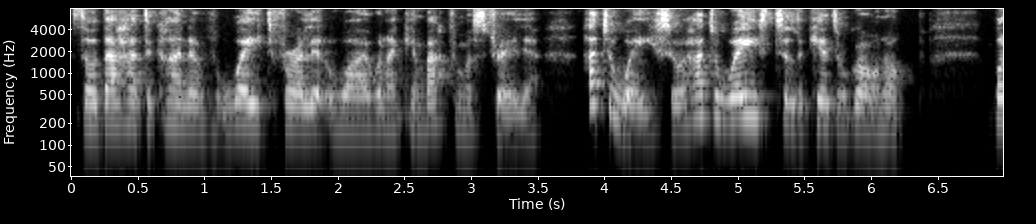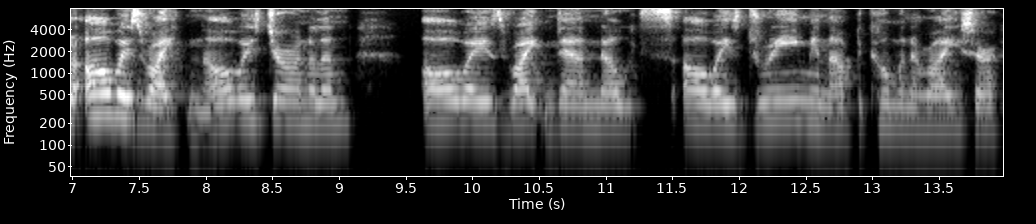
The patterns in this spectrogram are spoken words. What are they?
So that had to kind of wait for a little while when I came back from Australia. Had to wait. So I had to wait till the kids were growing up. But always writing, always journaling, always writing down notes, always dreaming of becoming a writer,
